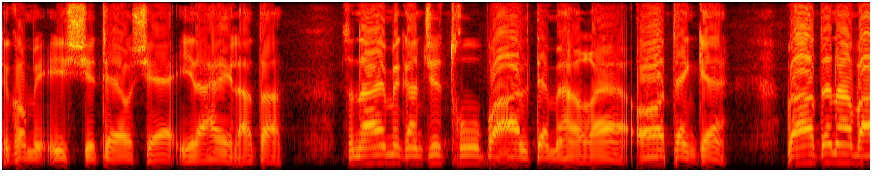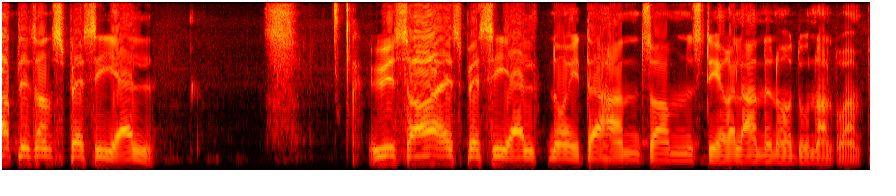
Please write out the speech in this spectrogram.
det kommer ikke til å skje i det hele tatt. Så nei, vi kan ikke tro på alt det vi hører og tenker. Verden har vært litt sånn spesiell. USA er spesielt nå etter han som styrer landet nå, Donald Trump.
